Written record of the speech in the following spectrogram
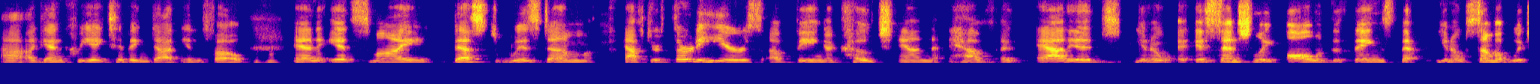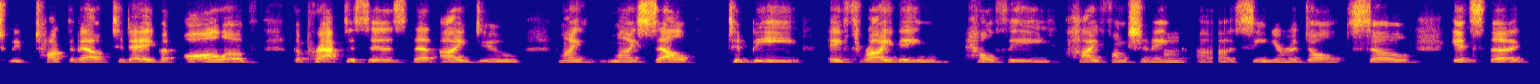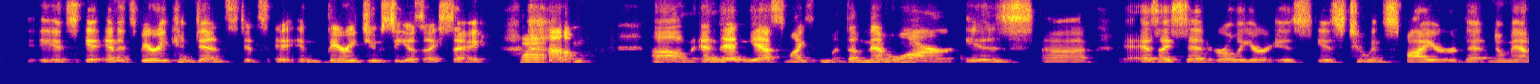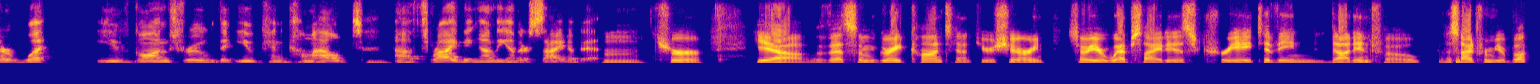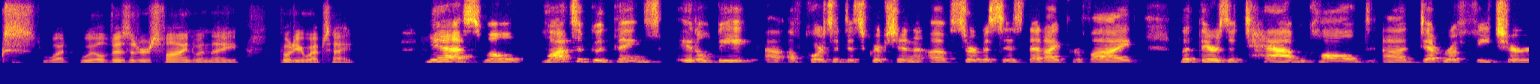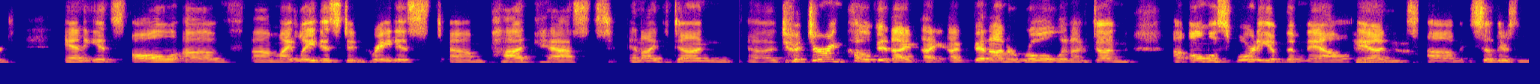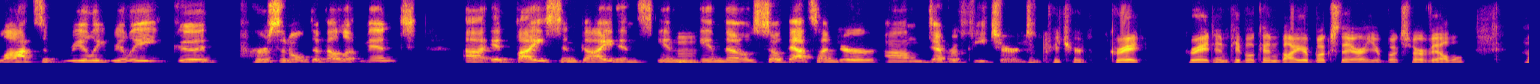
Uh, again, creativing.info. Mm-hmm. And it's my best wisdom after 30 years of being a coach and have uh, added, you know, essentially all of the things that, you know, some of which we've talked about today, but all of the practices that I do my myself to be a thriving, healthy, high functioning mm. uh, senior adult. So it's the it's it, and it's very condensed. It's it, very juicy, as I say. Wow. um, um, and then yes, my the memoir is, uh, as I said earlier, is is to inspire that no matter what you've gone through, that you can come out mm. uh, thriving on the other side of it. Mm, sure. Yeah, that's some great content you're sharing. So your website is creativing.info. Aside from your books, what will visitors find when they go to your website? Yes, well, lots of good things. It'll be, uh, of course, a description of services that I provide, but there's a tab called uh, Deborah Featured. And it's all of uh, my latest and greatest um, podcasts. And I've done uh, during COVID, I, I, have been on a roll and I've done uh, almost 40 of them now. Yeah. And um, so there's lots of really, really good personal development. Uh, advice and guidance in mm. in those, so that's under um, Deborah featured. Featured, great, great, and people can buy your books there. Your books are available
